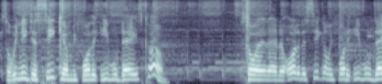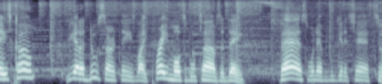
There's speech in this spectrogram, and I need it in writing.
So we need to seek him before the evil days come. So in order to seek him before the evil days come, you got to do certain things like pray multiple times a day, fast whenever you get a chance to,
